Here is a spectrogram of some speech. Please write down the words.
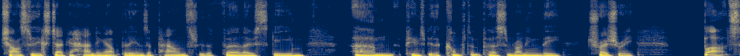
Chancellor of the Exchequer handing out billions of pounds through the furlough scheme, um, appearing to be the competent person running the Treasury. But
